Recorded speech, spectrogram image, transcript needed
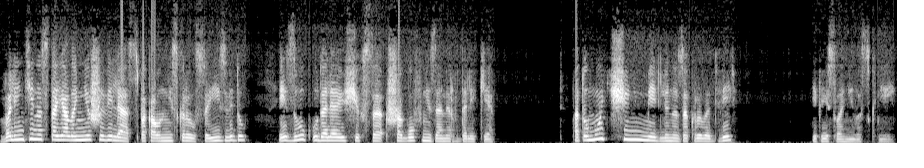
Валентина стояла, не шевелясь, пока он не скрылся из виду, и звук удаляющихся шагов не замер вдалеке. Потом очень медленно закрыла дверь и прислонилась к ней.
